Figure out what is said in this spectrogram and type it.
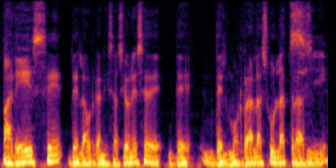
parece de la organización ese de, de- del morral azul atrás. Sí,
